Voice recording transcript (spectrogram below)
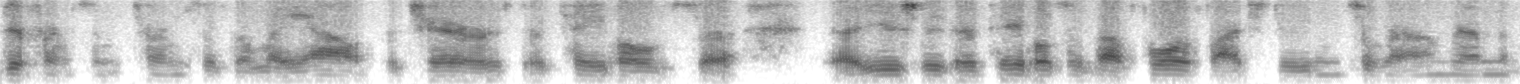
difference in terms of the layout, the chairs, the tables. Uh, uh, usually there are tables of about four or five students around them, and,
